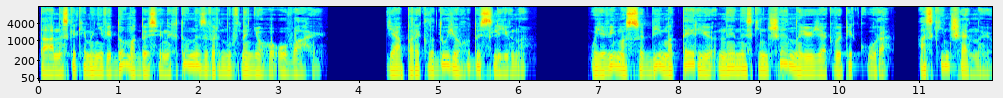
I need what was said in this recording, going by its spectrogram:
та, наскільки мені відомо, досі ніхто не звернув на нього уваги. Я перекладу його дослівно уявімо собі матерію не нескінченною, як в епікура, а скінченною.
